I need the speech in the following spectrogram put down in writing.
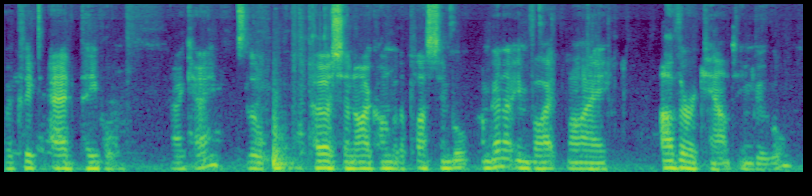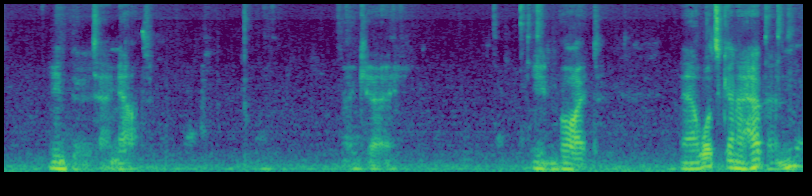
We clicked add people. Okay, it's a little person icon with a plus symbol. I'm going to invite my other account in Google into Hangout. Okay, invite. Now what's going to happen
